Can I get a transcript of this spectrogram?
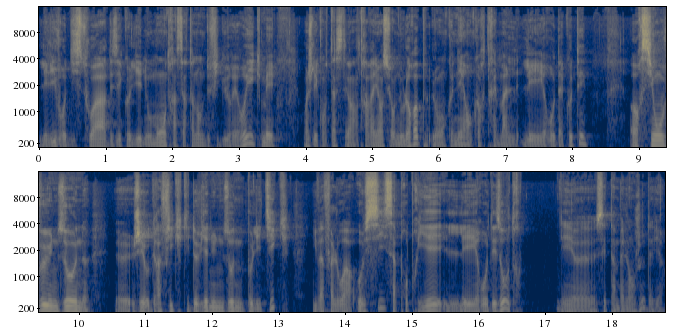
les livres d'histoire des écoliers nous montrent un certain nombre de figures héroïques, mais moi, je l'ai constaté en travaillant sur Nous l'Europe. On connaît encore très mal les héros d'à côté. Or, si on veut une zone euh, géographique qui devienne une zone politique, il va falloir aussi s'approprier les héros des autres. Et euh, c'est un bel enjeu d'ailleurs.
